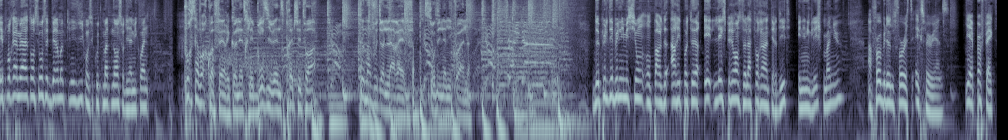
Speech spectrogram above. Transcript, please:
et pour calmer l'attention, c'est Dermot Kennedy qu'on s'écoute maintenant sur Dynamic One. Pour savoir quoi faire et connaître les bons events près de chez toi, Thomas vous donne la ref sur Dynamic One. Depuis le début de l'émission, on parle de Harry Potter et l'expérience de la forêt interdite. In English, Manu? A Forbidden Forest Experience. Yeah, perfect.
